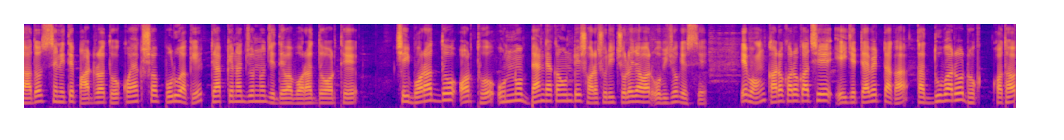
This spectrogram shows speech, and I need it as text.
দ্বাদশ শ্রেণীতে পাঠরত কয়েকশো পড়ুয়াকে ট্যাব কেনার জন্য যে দেওয়া বরাদ্দ অর্থে, সেই বরাদ্দ অর্থ অন্য ব্যাংক অ্যাকাউন্টে সরাসরি চলে যাওয়ার অভিযোগ এসছে এবং কারও কারও কাছে এই যে ট্যাবের টাকা তা দুবারও ঢোক কথাও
